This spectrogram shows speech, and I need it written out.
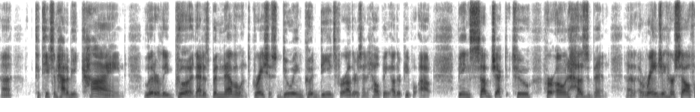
Uh, to teach them how to be kind, literally good, that is benevolent, gracious, doing good deeds for others and helping other people out, being subject to her own husband, uh, arranging herself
